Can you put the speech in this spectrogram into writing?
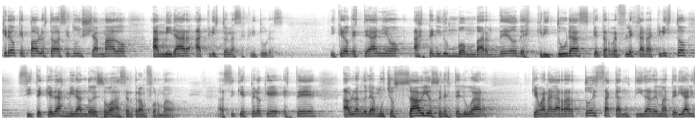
creo que Pablo estaba haciendo un llamado a mirar a Cristo en las escrituras. Y creo que este año has tenido un bombardeo de escrituras que te reflejan a Cristo. Si te quedas mirando eso vas a ser transformado. Así que espero que esté hablándole a muchos sabios en este lugar que van a agarrar toda esa cantidad de material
